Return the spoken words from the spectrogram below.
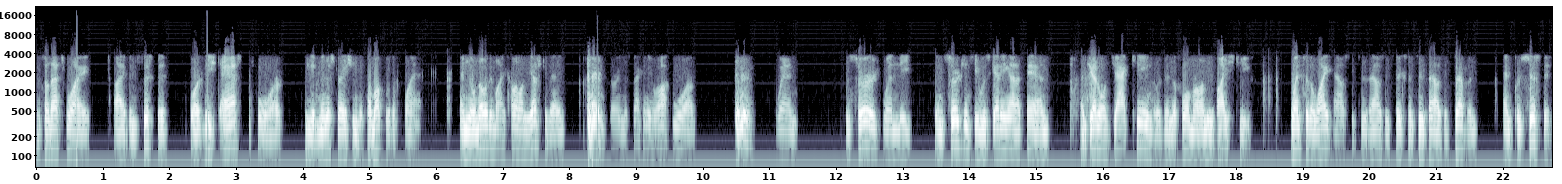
And so that's why I've insisted, or at least asked for, the administration to come up with a plan. And you'll note in my column yesterday, during the second Iraq War, when the surge, when the insurgency was getting out of hand, General Jack Keane, who had been the former Army vice chief, went to the White House in 2006 and 2007 and persisted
